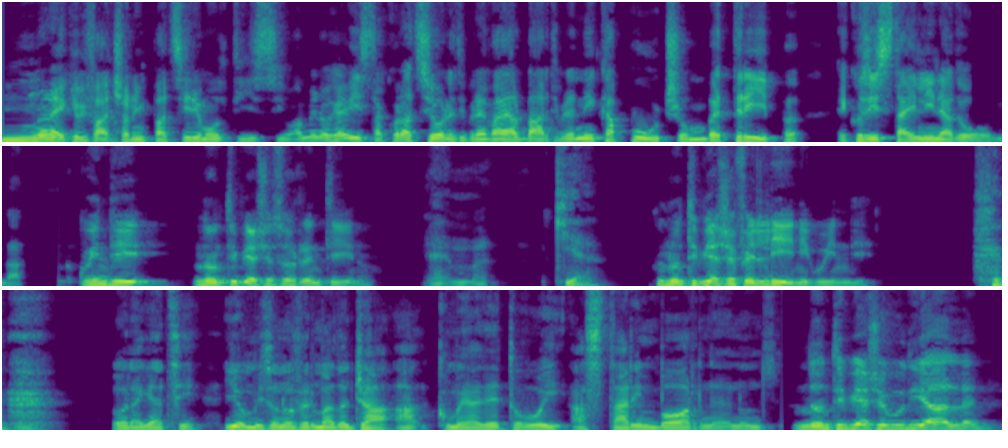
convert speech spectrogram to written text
non è che vi facciano impazzire moltissimo, a meno che hai visto a colazione, ti pre- vai al bar, ti prendi un cappuccio, un bel trip e così stai in linea d'onda. Quindi non ti piace Sorrentino. eh, ma chi è? Non ti piace Fellini, quindi. Oh ragazzi, io mi sono fermato già a, come avete detto voi, a Star in Born. Non, Non ti piace Woody Allen?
